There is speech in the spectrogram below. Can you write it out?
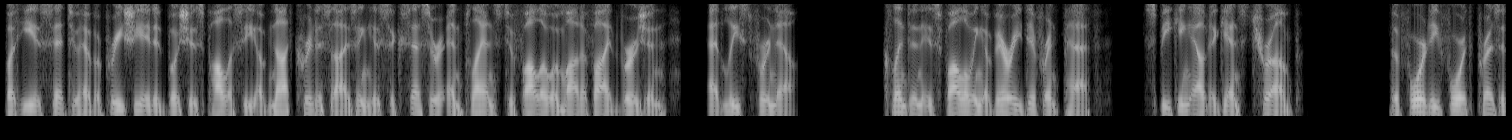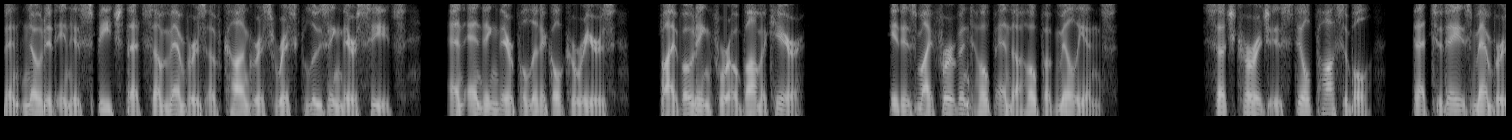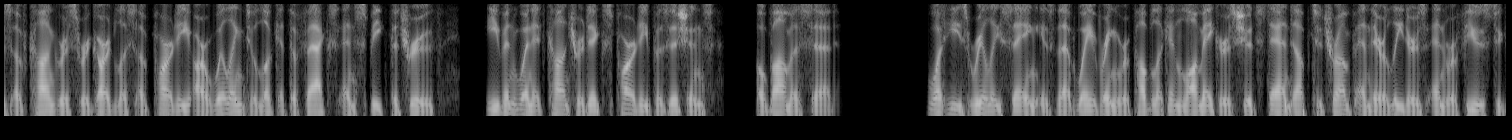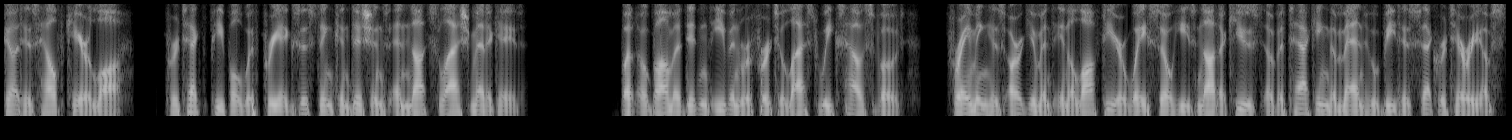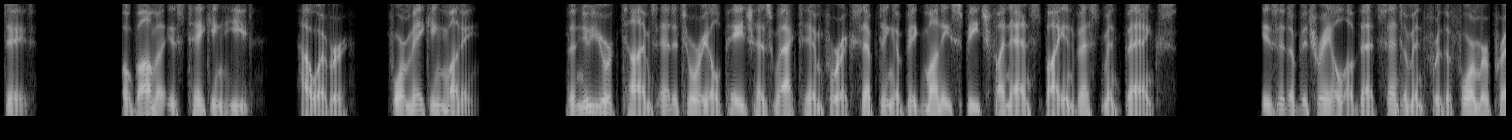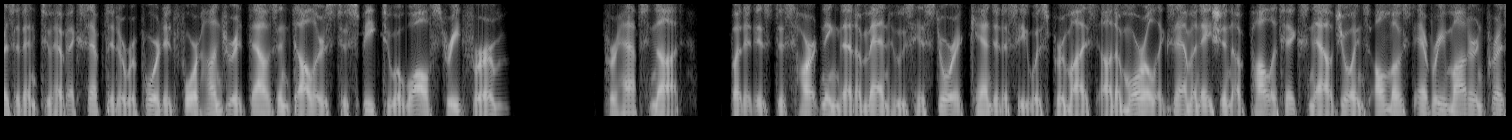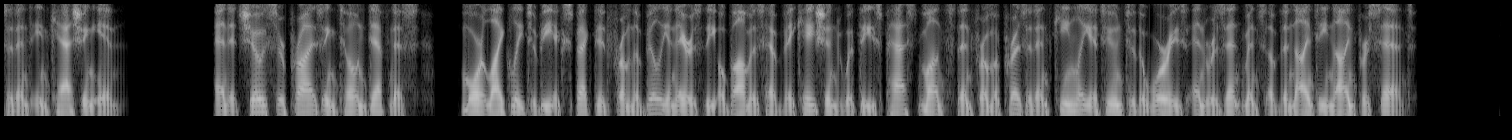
But he is said to have appreciated Bush's policy of not criticizing his successor and plans to follow a modified version, at least for now. Clinton is following a very different path, speaking out against Trump. The 44th president noted in his speech that some members of Congress risk losing their seats, and ending their political careers, by voting for Obamacare. It is my fervent hope and the hope of millions. Such courage is still possible, that today's members of Congress regardless of party are willing to look at the facts and speak the truth, even when it contradicts party positions, Obama said. What he's really saying is that wavering Republican lawmakers should stand up to Trump and their leaders and refuse to gut his health care law, protect people with pre-existing conditions and not slash Medicaid. But Obama didn't even refer to last week's House vote, framing his argument in a loftier way so he's not accused of attacking the man who beat his Secretary of State. Obama is taking heat, however, for making money. The New York Times editorial page has whacked him for accepting a big money speech financed by investment banks. Is it a betrayal of that sentiment for the former president to have accepted a reported $400,000 to speak to a Wall Street firm? Perhaps not, but it is disheartening that a man whose historic candidacy was premised on a moral examination of politics now joins almost every modern president in cashing in. And it shows surprising tone deafness, more likely to be expected from the billionaires the Obamas have vacationed with these past months than from a president keenly attuned to the worries and resentments of the 99%.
